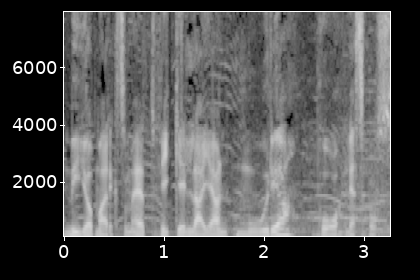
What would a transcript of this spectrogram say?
mye oppmerksomhet fikk leiren Moria på Lesbos.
